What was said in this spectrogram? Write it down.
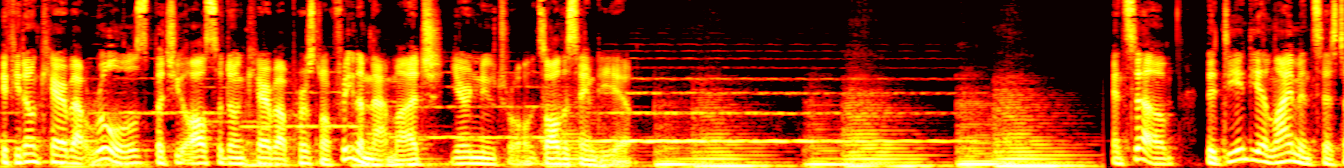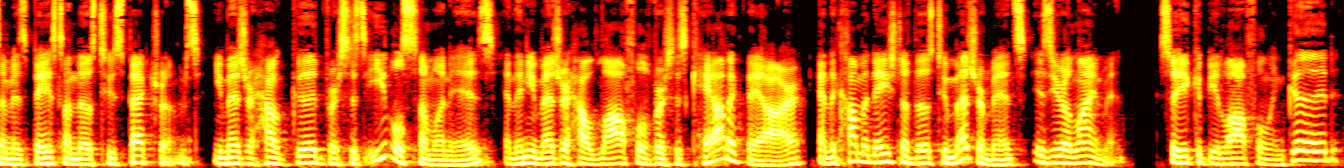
If you don't care about rules, but you also don't care about personal freedom that much, you're neutral. It's all the same to you. And so, the D&D alignment system is based on those two spectrums. You measure how good versus evil someone is, and then you measure how lawful versus chaotic they are, and the combination of those two measurements is your alignment. So you could be lawful and good,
